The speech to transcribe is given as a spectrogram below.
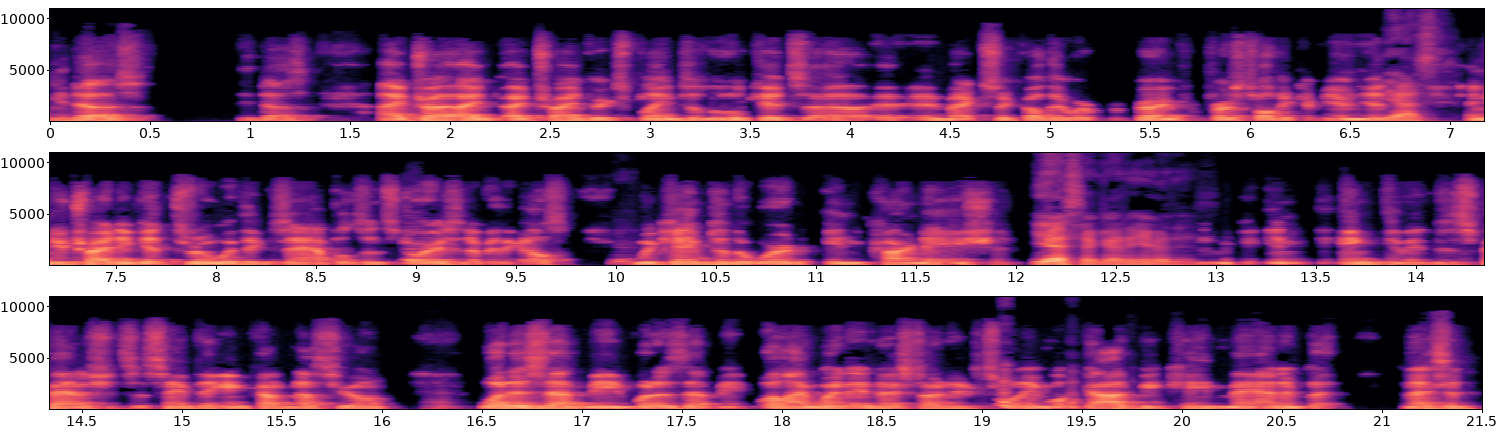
He does. He does. I try. I, I tried to explain to little kids uh, in Mexico. They were preparing for First Holy Communion. Yes. And you try to get through with examples and stories and everything else. Sure. We came to the word incarnation. Yes, I got to hear this. In, in, in, in, Spanish, it's the same thing. Encarnacion. Huh? What does that mean? What does that mean? Well, I went in. and I started explaining. well, God became man, and and I said,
